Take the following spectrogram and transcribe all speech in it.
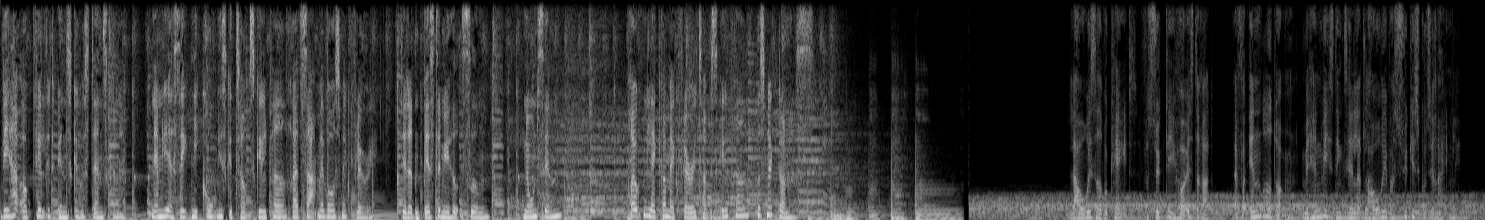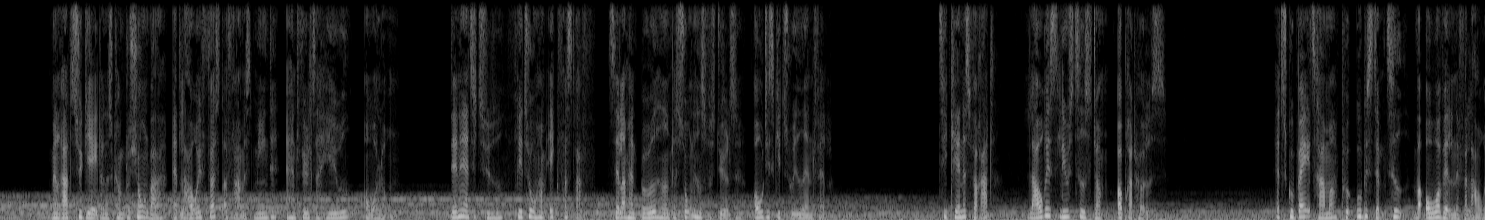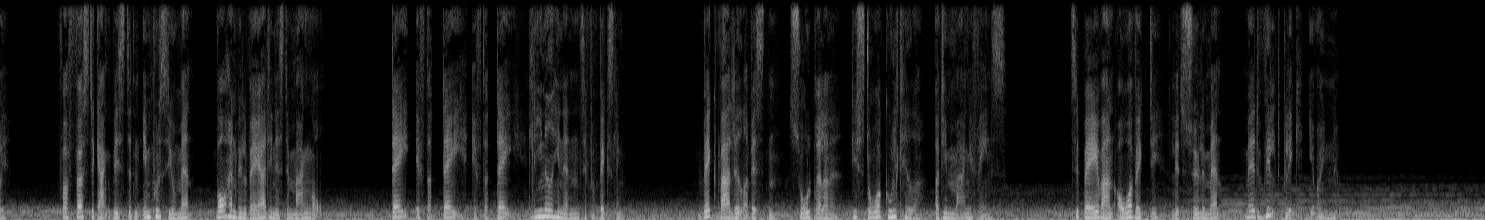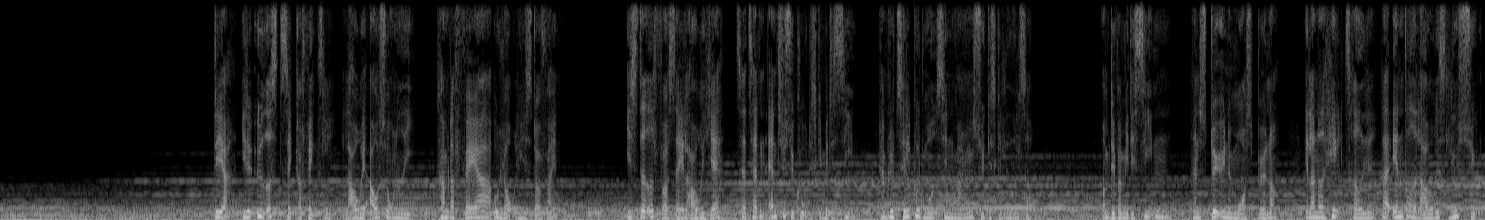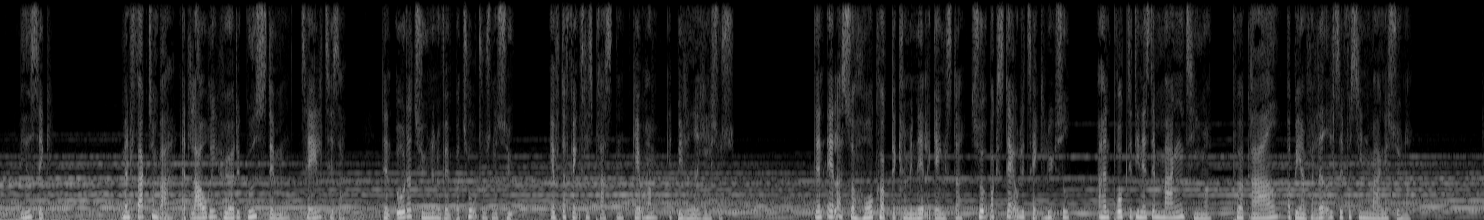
Vi har opfyldt et ønske hos danskerne, nemlig at se den ikoniske tom skildpadde ret sammen med vores McFlurry. Det er da den bedste nyhed siden nogensinde. Prøv den lækre McFlurry tom skildpadde hos McDonald's. Lauris advokat forsøgte i højesteret at få ændret dommen med henvisning til, at Lauri var psykisk utilregnelig. Men retspsykiaternes konklusion var, at Lauri først og fremmest mente, at han følte sig hævet over loven. Denne attitude fritog ham ikke fra straf, selvom han både havde en personlighedsforstyrrelse og de skizoide anfald. Til kendes for ret. Lauris livstidsdom opretholdes. At skulle bag trammer på ubestemt tid var overvældende for Lauri. For første gang vidste den impulsive mand, hvor han ville være de næste mange år. Dag efter dag efter dag lignede hinanden til forveksling. Væk var lædervesten, solbrillerne, de store guldkæder og de mange fans. Tilbage var en overvægtig, lidt sølle mand med et vildt blik i øjnene. Der, i det yderst sikre fængsel, Lauri afsonede i, kom der færre ulovlige stoffer ind. I stedet for sagde Lauri ja til at tage den antipsykotiske medicin, han blev tilbudt mod sine mange psykiske lidelser. Om det var medicinen, hans døende mors bønder, eller noget helt tredje, der ændrede Lauris livssyn, vides ikke. Men faktum var, at Lauri hørte Guds stemme tale til sig den 28. november 2007, efter fængselspræsten gav ham et billede af Jesus. Den ellers så hårdkogte kriminelle gangster så bogstaveligt talt lyset, og han brugte de næste mange timer på at græde og bede om forladelse for sine mange synder.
